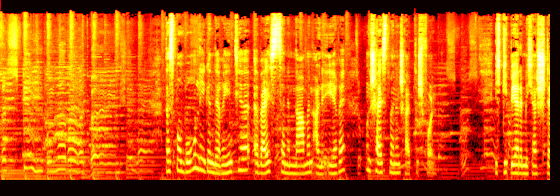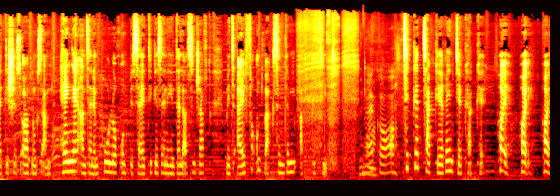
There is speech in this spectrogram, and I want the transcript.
Christkind unerwartet Das bonbonliegende Rentier erweist seinem Namen alle Ehre und scheißt meinen Schreibtisch voll. Ich gebärde mich als städtisches Ordnungsamt, hänge an seinem Poloch und beseitige seine Hinterlassenschaft mit Eifer und wachsendem Appetit. Zicke, zacke, Rentierkacke. Hoi, hoi, hoi.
